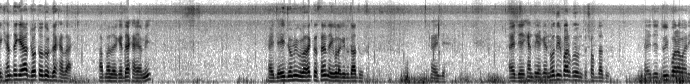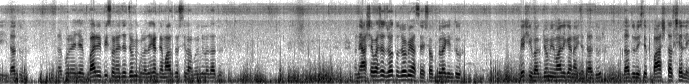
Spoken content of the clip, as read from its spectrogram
এইখান থেকে আর যত দূর দেখা যায়, আপনাদেরকে দেখাই আমি। এই যে এই জমিগুলো দেখতেছেন, এইগুলো কিন্তু দাদুর। এই যে এই যে এখান থেকে নদীর পার পর্যন্ত সব দাদুর। এই যে দুই পড়া বাড়ি দাদুর। তারপরে এই যে বাড়ির পিছনে যে জমিগুলো, যেখান থেকে মাছ ধরছিলাম, ওইগুলো দাদুর। মানে আশেপাশে যত জমি আছে, সবগুলা কিন্তু বেশিরভাগ জমির মালিকানা হয়েছে দাদুর। দাদুর হয়েছে পাঁচটা ছেলে।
